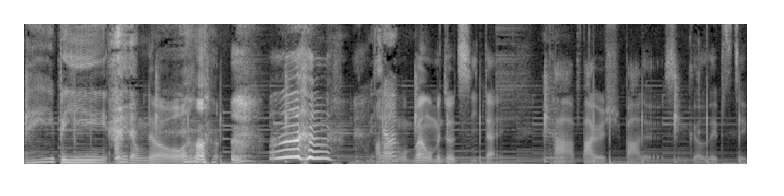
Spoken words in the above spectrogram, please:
Maybe I don't know 好了，不然我们就期待嗯他八月十八的新歌《Lipstick》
